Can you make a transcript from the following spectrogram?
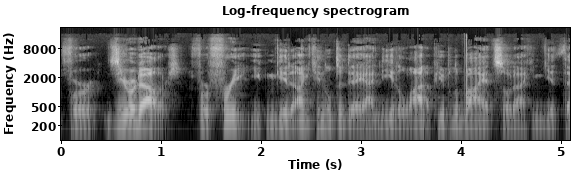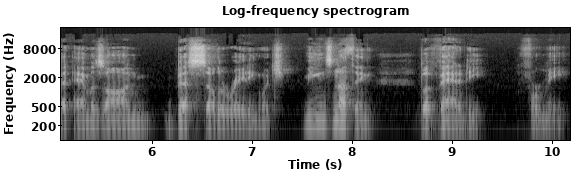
for zero dollars for free. You can get it on Kindle today. I need a lot of people to buy it so that I can get that Amazon bestseller rating, which means nothing but vanity for me.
